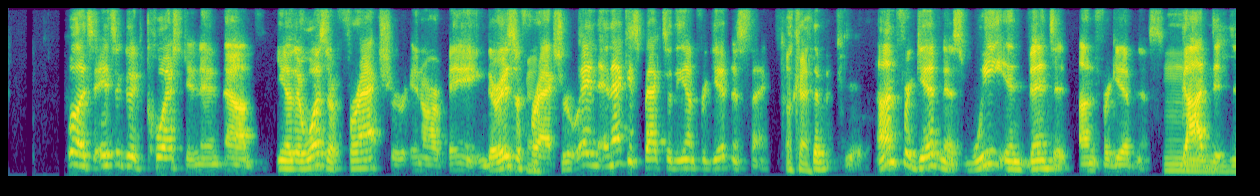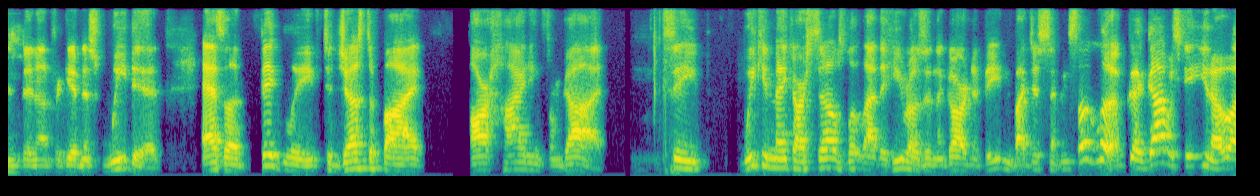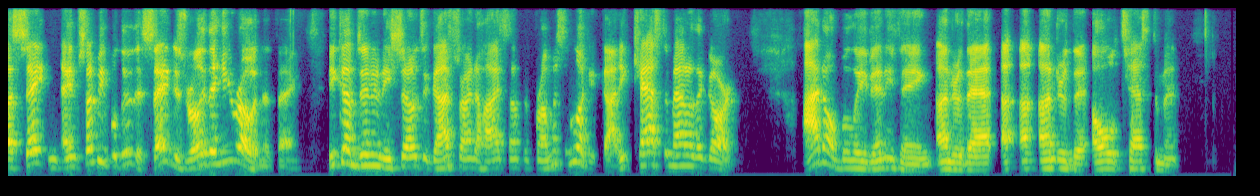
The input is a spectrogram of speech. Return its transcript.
Well, it's it's a good question, and um, you know, there was a fracture in our being. There is a okay. fracture, and, and that gets back to the unforgiveness thing. Okay, the unforgiveness. We invented unforgiveness. Mm. God didn't invent unforgiveness. We did, as a fig leaf to justify our hiding from God. See, we can make ourselves look like the heroes in the Garden of Eden by just simply so look, God was, you know, uh, Satan, and some people do this. Satan is really the hero in the thing. He comes in and he shows that God's trying to hide something from us. And look at God, he cast him out of the garden. I don't believe anything under that, uh, uh, under the Old Testament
